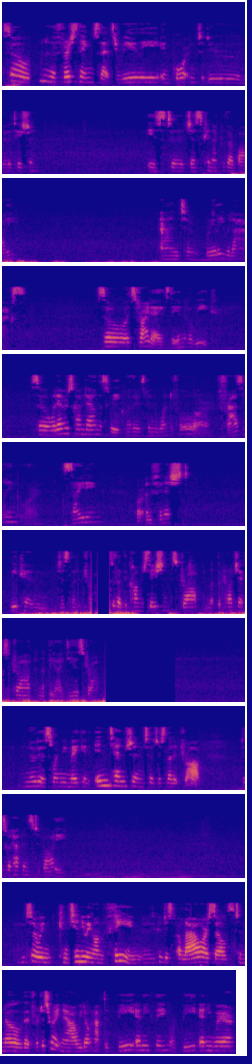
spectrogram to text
So, one of the first things that's really important to do in meditation is to just connect with our body and to really relax. So it's Friday, it's the end of a week. So whatever's gone down this week, whether it's been wonderful or frazzling or exciting or unfinished, we can just let it drop. So that the conversations drop and let the projects drop and let the ideas drop. Notice when we make an intention to just let it drop, just what happens to body. So in continuing on the theme, you can just allow ourselves to know that for just right now, we don't have to be anything or be anywhere.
